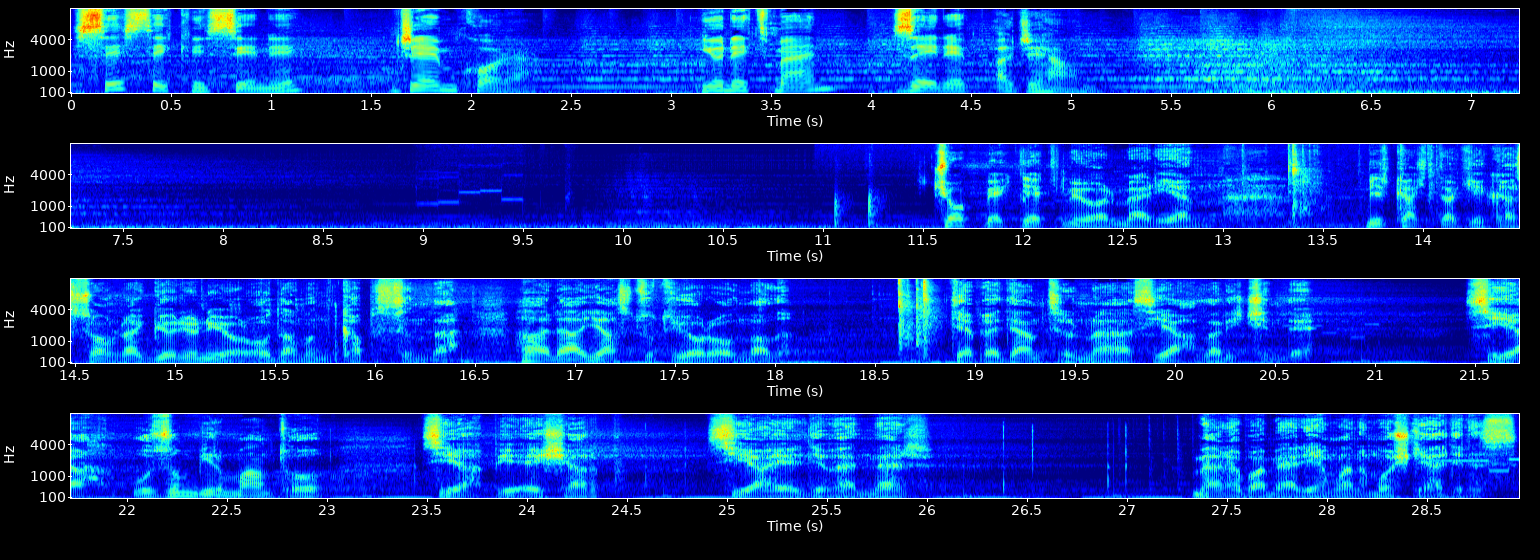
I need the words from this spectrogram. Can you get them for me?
Ses Teknisyeni Cem Kora Yönetmen Zeynep Acehan Çok bekletmiyor Meryem. Birkaç dakika sonra görünüyor odamın kapısında. Hala yas tutuyor olmalı. Tepeden tırnağa siyahlar içinde. Siyah uzun bir manto, siyah bir eşarp, siyah eldivenler. Merhaba Meryem Hanım, hoş geldiniz.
